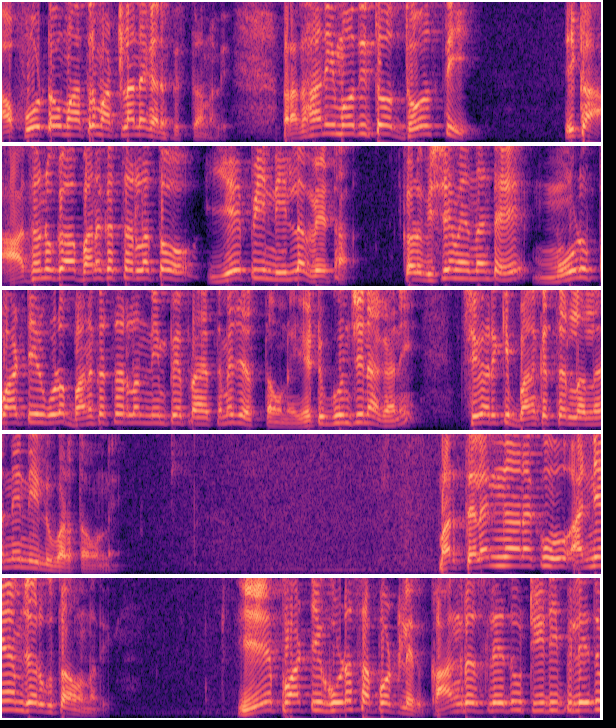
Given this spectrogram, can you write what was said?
ఆ ఫోటో మాత్రం అట్లానే కనిపిస్తున్నది. ప్రధాని మోదీతో దోస్తి. ఇక అదనుగా బనకచర్లతో ఏపీ నీళ్ళ వేట. ఇక్కడ విషయం ఏంటంటే మూడు పార్టీలు కూడా బనకచర్లను నింపే ప్రయత్నమే చేస్తూ ఉన్నాయి. ఎటు గుంచినా కానీ చివరికి బనకచర్లలోనే నీళ్ళు పడతా ఉన్నాయి. మరి తెలంగాణకు అన్యాయం జరుగుతూ ఉన్నది. ఏ పార్టీ కూడా సపోర్ట్ లేదు. కాంగ్రెస్ లేదు టీడీపీ లేదు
